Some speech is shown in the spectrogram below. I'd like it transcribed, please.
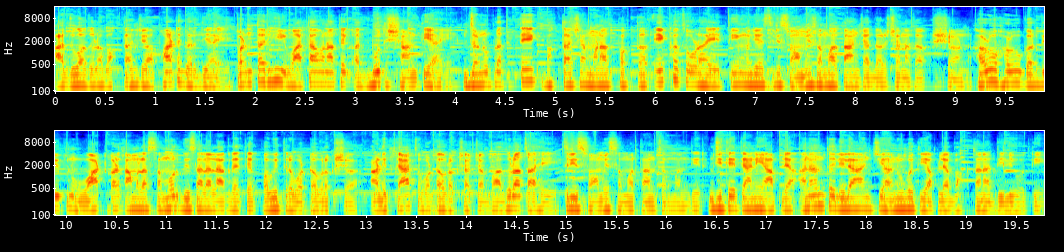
आजूबाजूला भक्तांची अफाट गर्दी आहे पण तरीही वातावरणात एक अद्भुत शांती आहे. जणू प्रत्येक भक्ताच्या मनात फक्त एकच ओढ आहे ती म्हणजे श्री स्वामी समर्थांच्या दर्शनाचा क्षण. हळूहळू गर्दीतून वाट काढत आम्हाला समोर दिसायला लागले ते पवित्र वटवृक्ष. आणि त्याच वटवृक्षाच्या बाजूलाच आहे श्री स्वामी समर्थांचं मंदिर. मंदिर जिथे त्याने आपल्या अनंत लिलांची अनुभूती आपल्या भक्तांना दिली होती.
